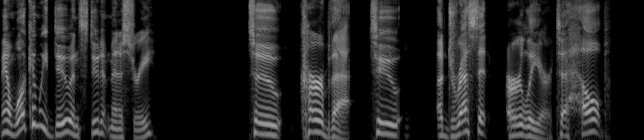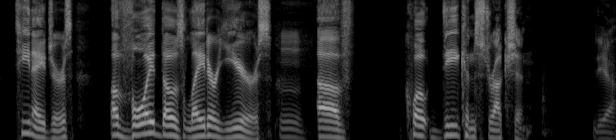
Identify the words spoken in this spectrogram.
man, what can we do in student ministry to curb that, to address it earlier, to help teenagers avoid those later years Mm, of quote deconstruction. yeah.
